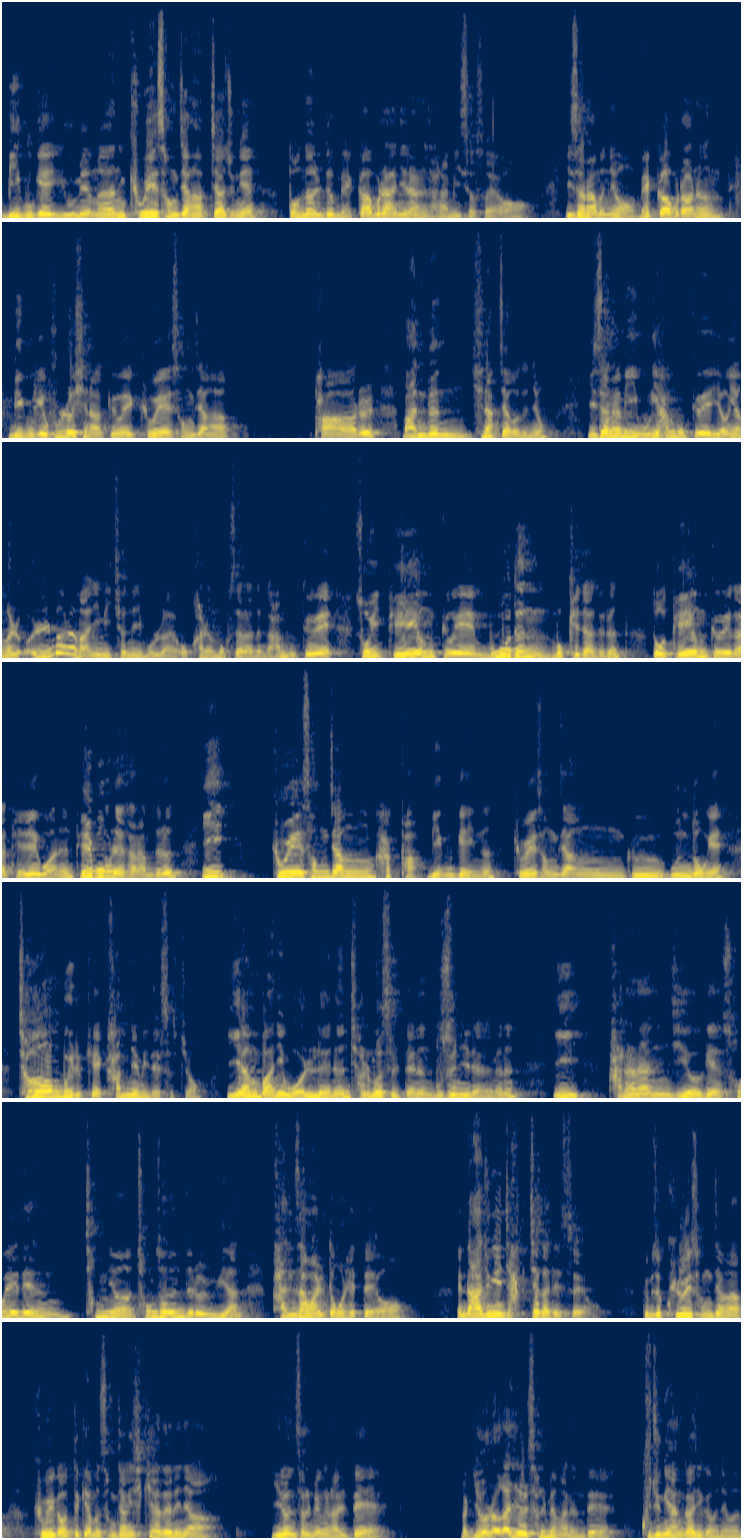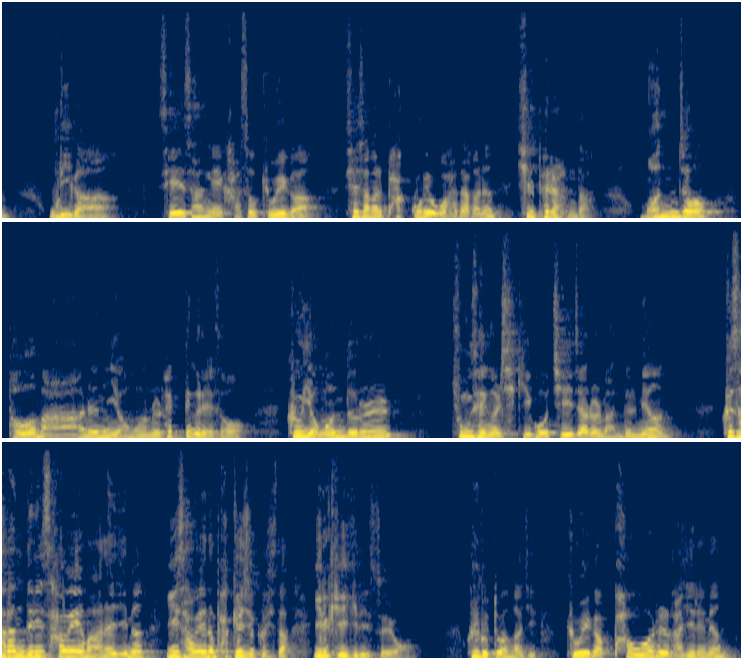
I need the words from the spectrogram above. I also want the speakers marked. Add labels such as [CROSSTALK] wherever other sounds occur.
Speaker 1: 미국의 유명한 교회 성장학자 중에 도널드 맥가브란이라는 사람이 있었어요. 이 사람은요, 맥가브란은 미국의 훌러 신학교의 교회 성장학파를 만든 신학자거든요. 이 사람이 우리 한국교회에 영향을 얼마나 많이 미쳤는지 몰라요. 오카는 목사라든가 한국교회 소위 대형교회 모든 목회자들은 또 대형교회가 되려고 하는 대부분의 사람들은 이 교회 성장 학파, 미국에 있는 교회 성장 그 운동에 전부 이렇게 감염이 됐었죠. 이 양반이 원래는 젊었을 때는 무슨 일을 하냐면은 이 가난한 지역에 소외된 청년, 청소년들을 위한 간사 활동을 했대요. 나중에 이제 학자가 됐어요. 그러면서 교회 성장학, 교회가 어떻게 하면 성장시켜야 되느냐, 이런 설명을 할 때 여러 가지를 설명하는데 그 중에 한 가지가 뭐냐면 우리가 세상에 가서 교회가 세상을 바꾸려고 하다가는 실패를 한다. 먼저 더 많은 영혼을 획득을 해서 그 영혼들을 중생을 시키고 제자를 만들면 그 사람들이 사회에 많아지면 이 사회는 바뀌어질 것이다. 이렇게 얘기를 했어요. 그리고 또 한 가지 교회가 파워를 가지려면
